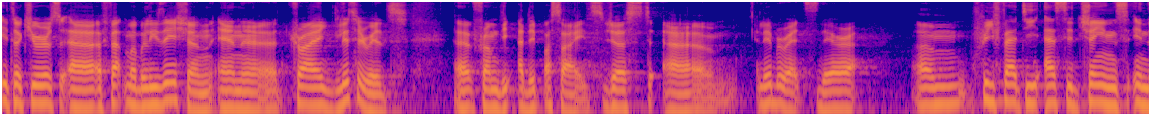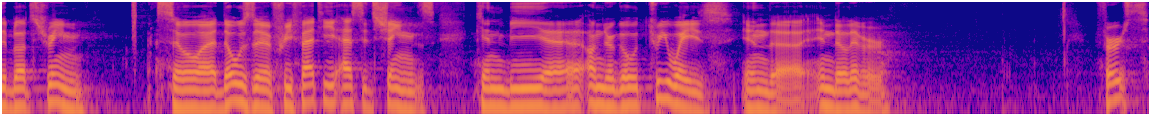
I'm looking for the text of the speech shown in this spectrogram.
it occurs uh, fat mobilization and uh, triglycerides uh, from the adipocytes just um, liberates their um, free fatty acid chains in the bloodstream. So uh, those uh, free fatty acid chains can be uh, undergo three ways in the, in the liver. First,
